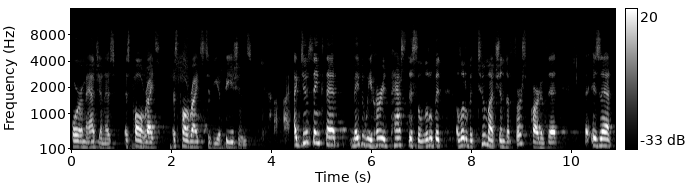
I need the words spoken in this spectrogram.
or imagine as as Paul writes as Paul writes to the Ephesians. I, I do think that maybe we hurried past this a little bit a little bit too much in the first part of that is that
